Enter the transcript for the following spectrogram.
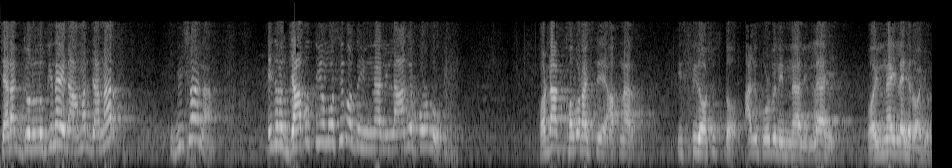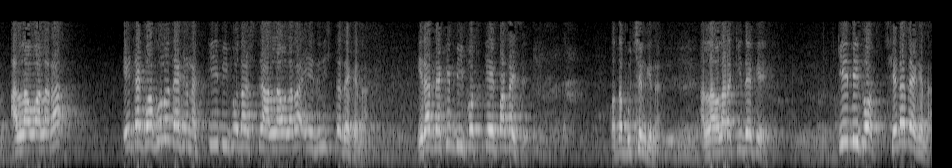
চেরাক জ্বলল কিনা, এটা আমার জানার বিষয় না। এই জন্য যাবতীয় মুসিবত ইন্নালিল্লাহ আগে পড়ব। হঠাৎ খবর আসছে, আপনার স্ত্রী অসুস্থ, আগে পড়বেন ইন্না আলিল্লাহি ও ইন্না ইল্লাহি রজন আল্লাহওয়ালারা এটা কখনো দেখে না, কি বিপদ আসছে আল্লাহওয়ালারা এই জিনিসটা দেখে না। এরা দেখে বিপদ কে পাঠাইছে। কথা বুঝছেন কিনা? আল্লাহওয়ালারা কি দেখে? কি বিপদ? সেটা দেখে না।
